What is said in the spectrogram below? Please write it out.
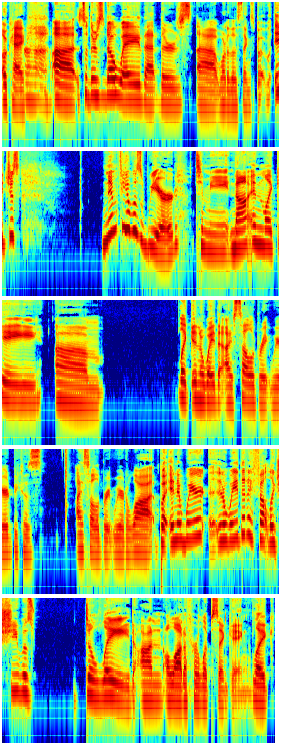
Okay. Uh-huh. Uh, so there's no way that there's uh, one of those things, but it just Nymphia was weird to me, not in like a um like in a way that I celebrate weird because I celebrate weird a lot, but in a weird in a way that I felt like she was delayed on a lot of her lip syncing. Like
